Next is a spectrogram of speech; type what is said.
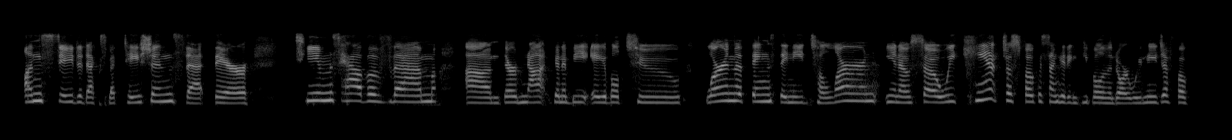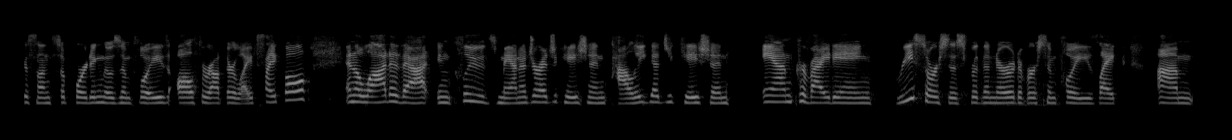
unstated expectations that their teams have of them. Um, they're not going to be able to learn the things they need to learn. You know, so we can't just focus on getting people in the door. We need to focus on supporting those employees all throughout their life cycle. And a lot of that includes manager education, colleague education, and providing resources for the neurodiverse employees like um,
